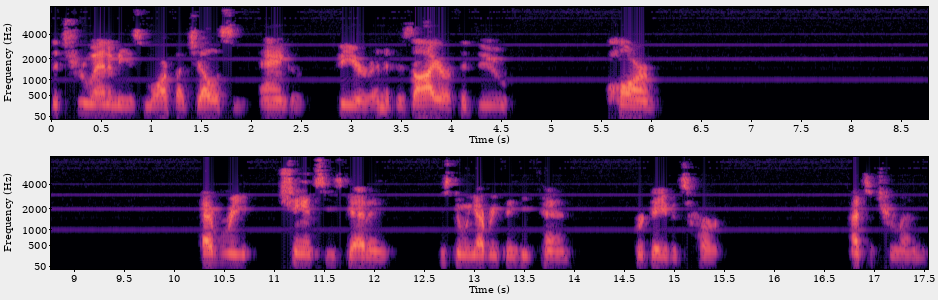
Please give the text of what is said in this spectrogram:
the true enemy is marked by jealousy, anger, fear, and a desire to do harm. Every chance he's getting, he's doing everything he can for David's hurt. That's a true enemy.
